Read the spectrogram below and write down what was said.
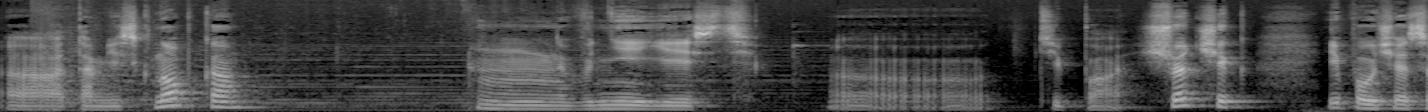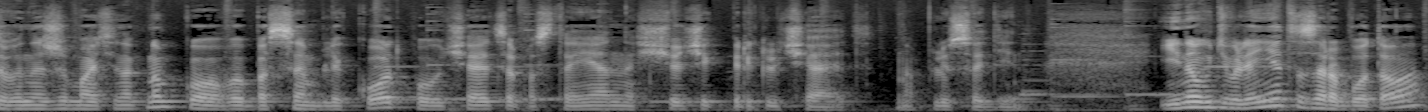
там есть кнопка, в ней есть типа счетчик, и получается вы нажимаете на кнопку, а WebAssembly код, получается, постоянно счетчик переключает на плюс один. И на удивление это заработало.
